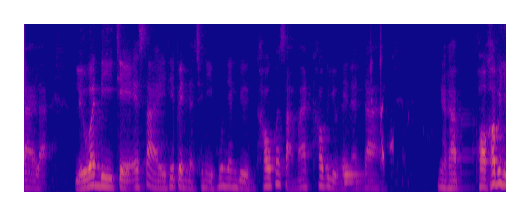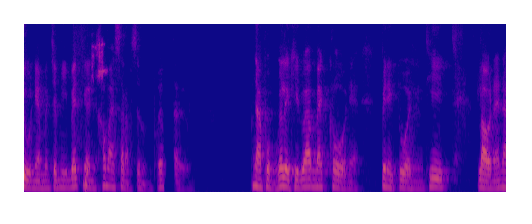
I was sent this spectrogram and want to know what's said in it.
ได้แล้ว หรือว่า DJSI ที่เป็นดัชนีหุ้นยังยืนเขาก็สามารถเข้าไปอยู่ในนั้นได้นะครับพอเข้าไปอยู่เนี่ยมันจะมีเม็ดเงินเข้ามาสนับสนุนเพิ่มเติมนะผมก็เลยคิดว่าแมคโครเนี่ยเป็นอีกตัวหนึ่งที่เราแนะน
